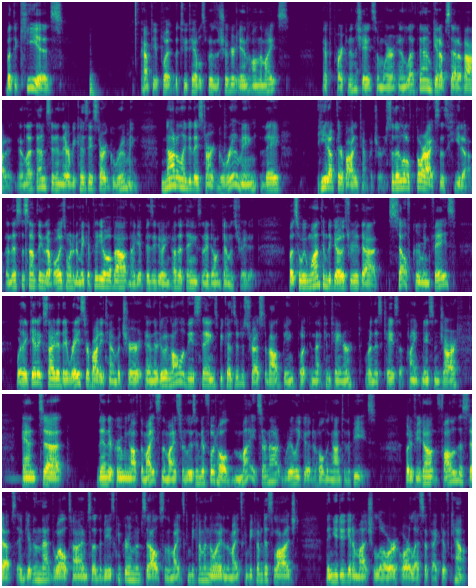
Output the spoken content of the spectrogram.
But the key is, after you put the two tablespoons of sugar in on the mites, you have to park it in the shade somewhere and let them get upset about it and let them sit in there because they start grooming. Not only do they start grooming, they heat up their body temperature. So their little thoraxes heat up. And this is something that I've always wanted to make a video about and I get busy doing other things and I don't demonstrate it. But so we want them to go through that self-grooming phase where they get excited, they raise their body temperature, and they're doing all of these things because they're distressed about being put in that container, or in this case, a pint mason jar. And uh, then they're grooming off the mites, and the mites are losing their foothold. Mites are not really good at holding on to the bees. But if you don't follow the steps and give them that dwell time so the bees can groom themselves, so the mites can become annoyed and the mites can become dislodged, then you do get a much lower or less effective count.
